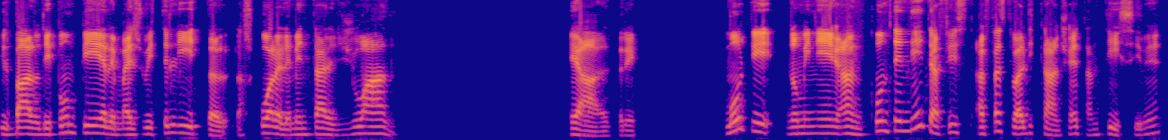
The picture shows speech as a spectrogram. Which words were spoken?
Il ballo dei pompieri, My Sweet Little, La scuola elementare di Juan e altri. Molti nominati, contendenti al, fis- al, Festival di Cannes, ce ne tantissimi,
